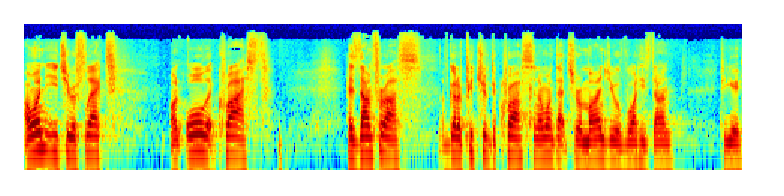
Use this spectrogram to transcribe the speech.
I want you to reflect on all that Christ has done for us. I've got a picture of the cross, and I want that to remind you of what He's done for you.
